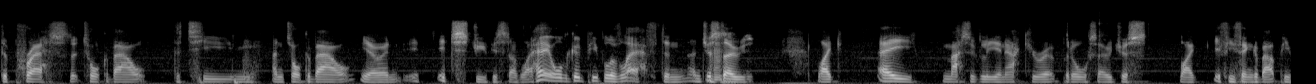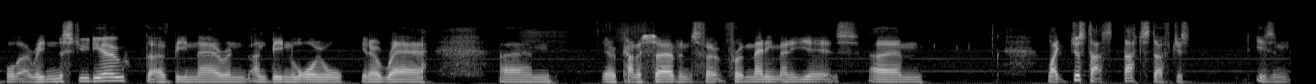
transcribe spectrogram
the press that talk about the team and talk about you know and it, it's stupid stuff like hey all the good people have left and and just Mhm. those like a massively inaccurate but also just like if you think about people that are in the studio that have been there and, and been loyal, you know, rare, um, you know, kind of servants for, for many many years. Um, like just that that stuff just isn't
